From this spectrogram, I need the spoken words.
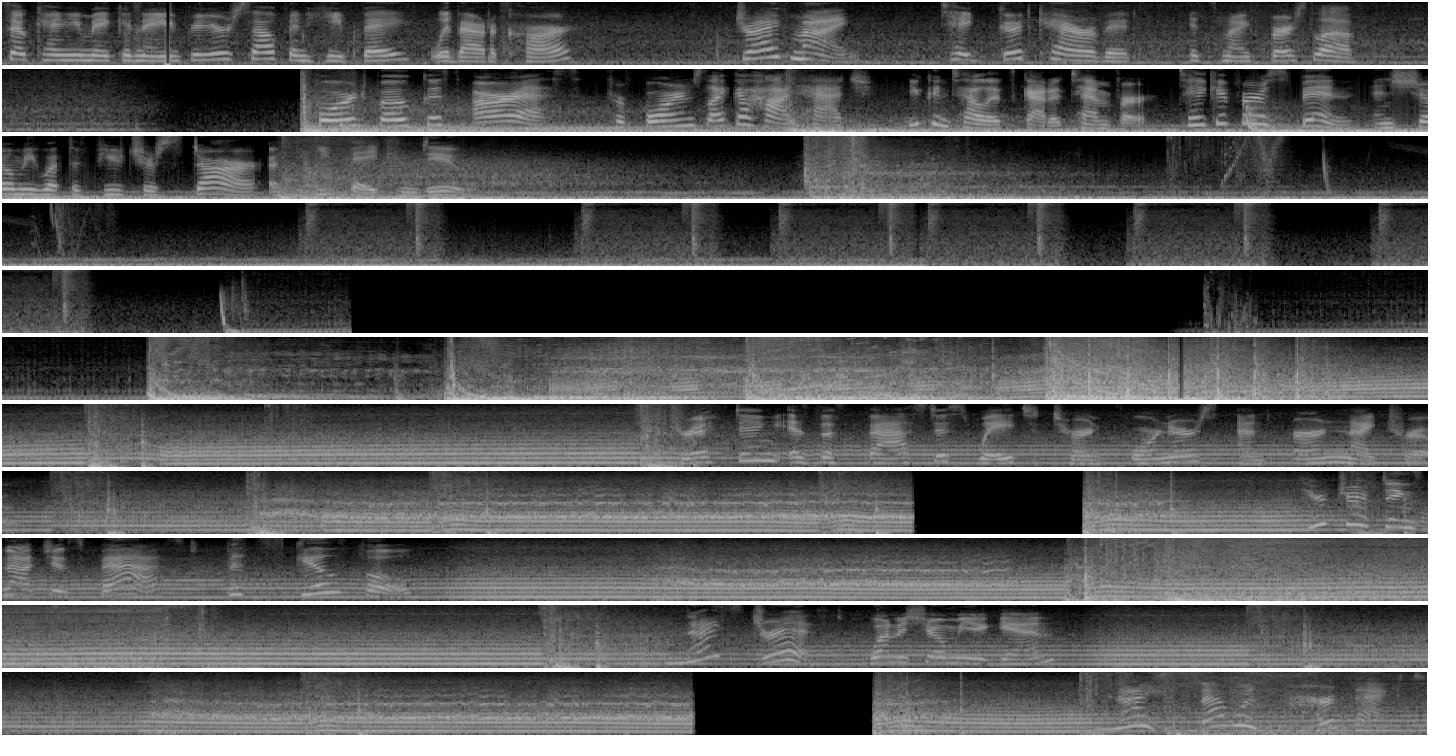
So can you make a name for yourself in Bay without a car? Drive mine. Take good care of it. It's my first love. Ford Focus RS performs like a hot hatch. You can tell it's got a temper. Take it for a spin and show me what the future star of Bay can do. Is the fastest way to turn corners and earn nitro. Your drifting's not just fast, but skillful. Nice drift. Want to show me again? Nice, that was perfect.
